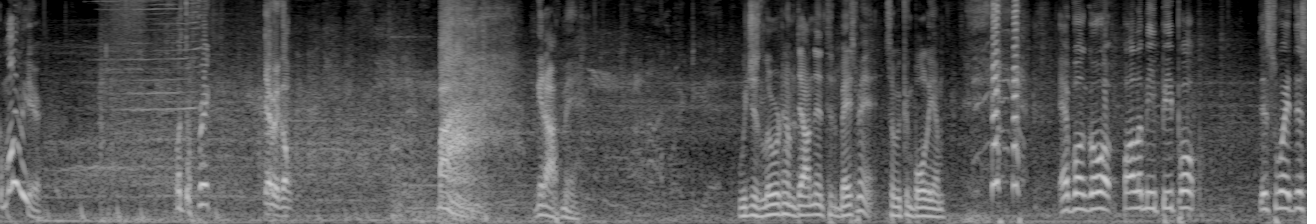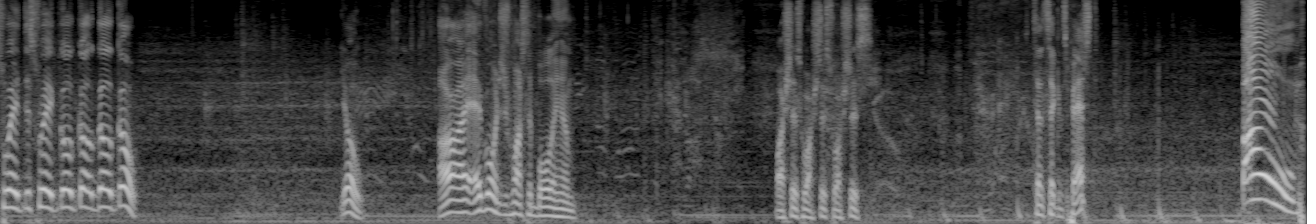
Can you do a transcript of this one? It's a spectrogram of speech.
Come over here. What the frick? There we go. Bah! Get off me. We just lured him down into the basement so we can bully him. Everyone go up. Follow me, people. This way, this way, this way. Go, go, go, go. Yo, all right, everyone just wants to bully him. Watch this, watch this, watch this. 10 seconds passed. Boom!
